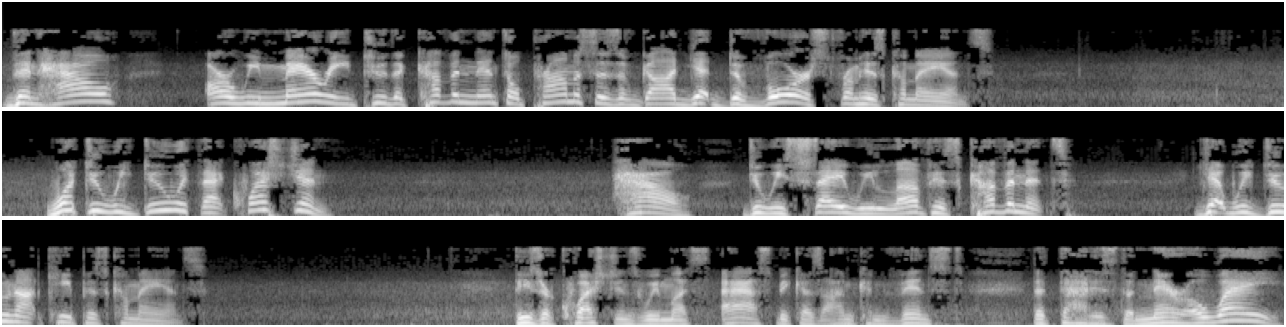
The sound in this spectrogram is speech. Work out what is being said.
Then how are we married to the covenantal promises of God yet divorced from his commands? What do we do with that question? How do we say we love his covenant, yet we do not keep his commands? These are questions we must ask because I'm convinced that that is the narrow way.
